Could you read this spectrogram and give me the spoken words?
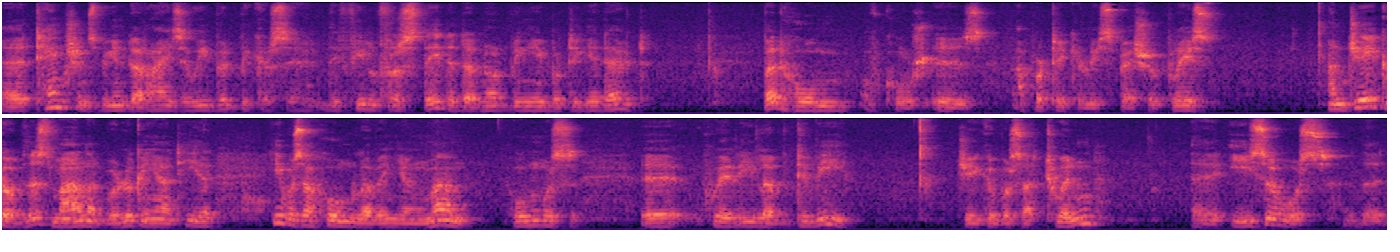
uh, tensions begin to rise a wee bit because uh, they feel frustrated at not being able to get out. But home, of course, is a particularly special place. And Jacob, this man that we're looking at here, he was a home loving young man. Home was uh, where he loved to be. Jacob was a twin. Uh, Esau was the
